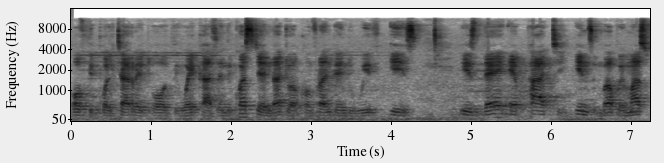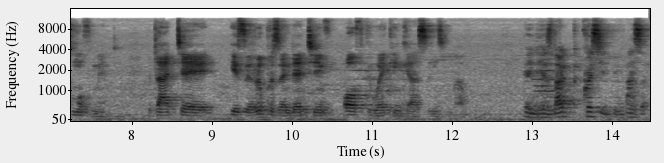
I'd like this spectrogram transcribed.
of the proletariat or the workers. And the question that we are confronted with is, is there a party in Zimbabwe, a mass movement, that uh, is representative of the working class in Zimbabwe? And has that question been answered?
